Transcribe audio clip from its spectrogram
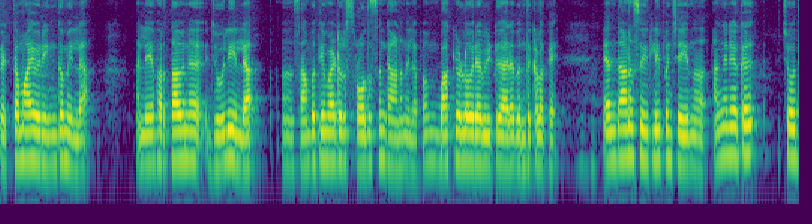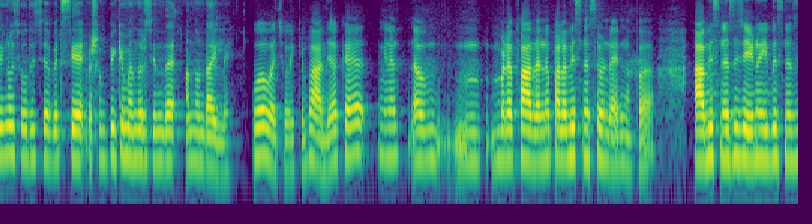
വ്യക്തമായ ഒരു ഇൻകം ഇല്ല. അല്ലെങ്കിൽ ഭർത്താവിന് ജോലിയില്ല. സാമ്പത്തികമായിട്ടൊരു സ്രോതസ്സും കാണുന്നില്ല. അപ്പം ബാക്കിയുള്ളവരെ വീട്ടുകാരെ ബന്ധുക്കളൊക്കെ എന്താണ് സ്വീറ്റ്ലി ഇപ്പം ചെയ്യുന്നത്? അങ്ങനെയൊക്കെ ചോദ്യങ്ങൾ ചോദിച്ച് ബെറ്റ്സിയെ വിഷമിപ്പിക്കും എന്നൊരു ചിന്ത അന്നുണ്ടായില്ലേ? ഉവ്വ് ചോദിക്കുമ്പോൾ ആദ്യമൊക്കെ ഇങ്ങനെ ഇവിടെ ഫാദറിന് പല ബിസിനസ്സും ഉണ്ടായിരുന്നു. അപ്പോൾ ആ ബിസിനസ് ചെയ്യണു ഈ ബിസിനസ്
